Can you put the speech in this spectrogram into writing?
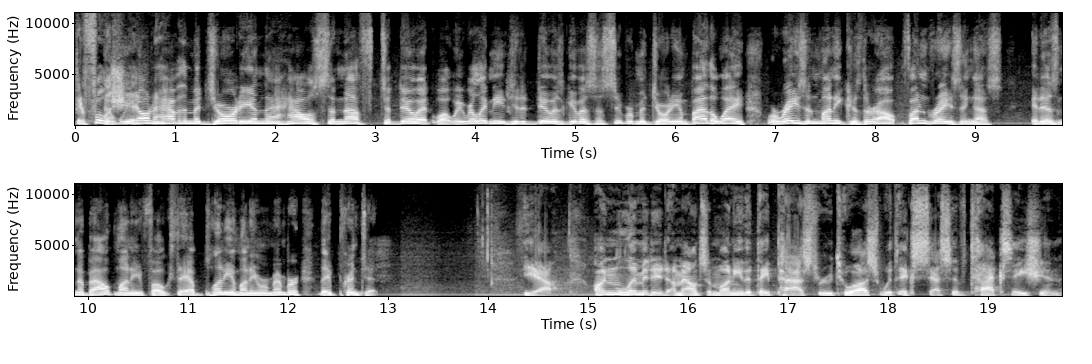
They're full of And shit. we don't have the majority in the House enough to do it. What we really need you to do is give us a super majority. And by the way, we're raising money because they're out fundraising us. It isn't about money, folks. They have plenty of money. Remember, they print it. Yeah, unlimited amounts of money that they pass through to us with excessive taxation.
